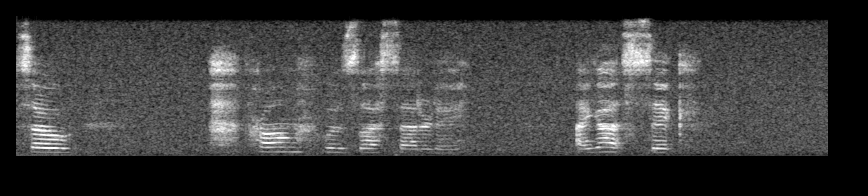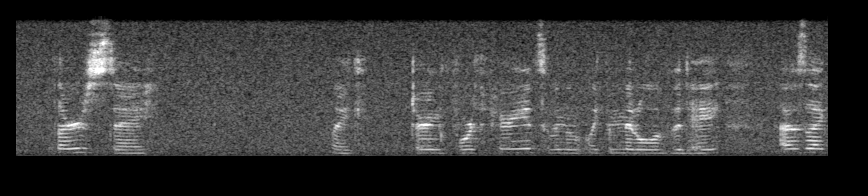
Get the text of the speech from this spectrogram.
so, prom was last Saturday. I got sick Thursday, like, during fourth period, so in the, like, the middle of the day. I was like,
